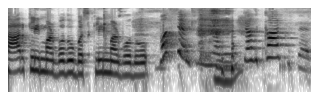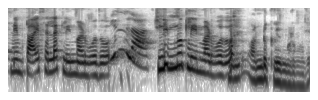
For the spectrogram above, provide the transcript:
ಕಾರ್ ಕ್ಲೀನ್ ಮಾಡ್ಬೋದು ಬಸ್ ಕ್ಲೀನ್ ಮಾಡ್ಬೋದು. ನಿಮ್ ಟಾಯ್ಸ್ ಎಲ್ಲ ಕ್ಲೀನ್ ಮಾಡ್ಬೋದು. ನಿಮ್ನು ನಿಮ್ಮನ್ನೂ ಕ್ಲೀನ್ ಮಾಡ್ಬೋದು. ಅಂಡು ಕ್ಲೀನ್ ಮಾಡ್ಬೋದು.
